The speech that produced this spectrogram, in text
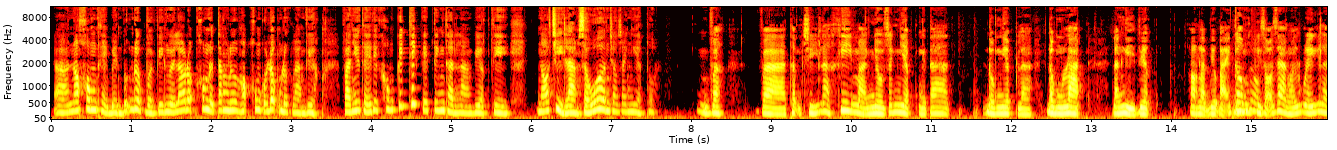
à, nó không thể bền vững được bởi vì người lao động không được tăng lương họ không có động lực làm việc và như thế thì không kích thích cái tinh thần làm việc thì nó chỉ làm xấu hơn cho doanh nghiệp thôi. Vâng và thậm chí là khi mà nhiều doanh nghiệp người ta đồng nghiệp là đồng loạt là nghỉ việc hoặc là biểu bãi công thì rõ ràng là lúc đấy là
